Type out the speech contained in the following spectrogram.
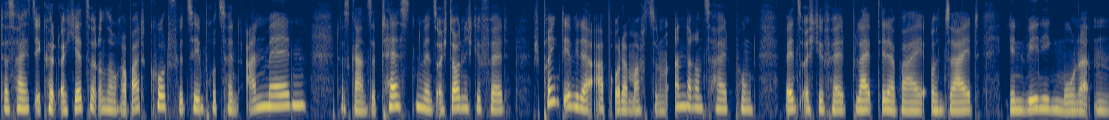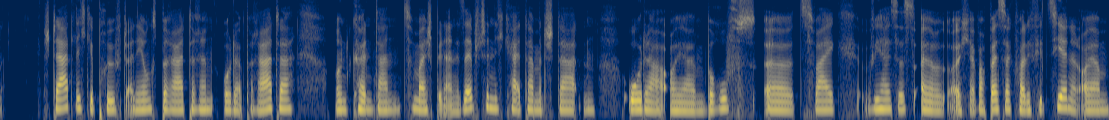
Das heißt, ihr könnt euch jetzt mit unserem Rabattcode für 10% anmelden, das Ganze testen. Wenn es euch doch nicht gefällt, springt ihr wieder ab oder macht zu einem anderen Zeitpunkt. Wenn es euch gefällt, bleibt ihr dabei und seid in wenigen Monaten staatlich geprüfte Ernährungsberaterin oder Berater und könnt dann zum Beispiel in eine Selbstständigkeit damit starten oder euren Berufszweig, wie heißt es, äh, euch einfach besser qualifizieren in eurem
